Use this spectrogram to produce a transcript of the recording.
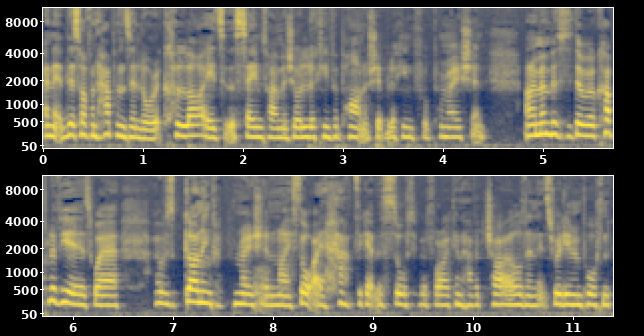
and it, this often happens in law, it collides at the same time as you're looking for partnership, looking for promotion. And I remember there were a couple of years where I was gunning for promotion and I thought I have to get this sorted before I can have a child and it's really important.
